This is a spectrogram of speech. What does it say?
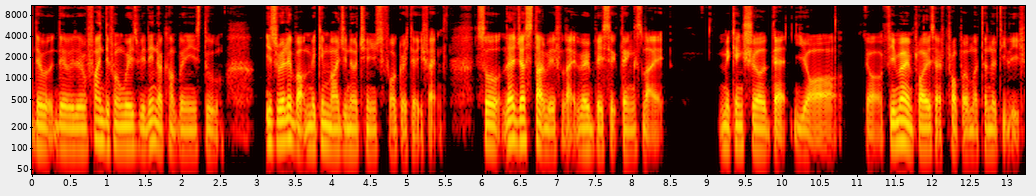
they will, they will, they will find different ways within the companies to it's really about making marginal change for greater effect. So let's just start with like very basic things like making sure that your your female employees have proper maternity leave.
